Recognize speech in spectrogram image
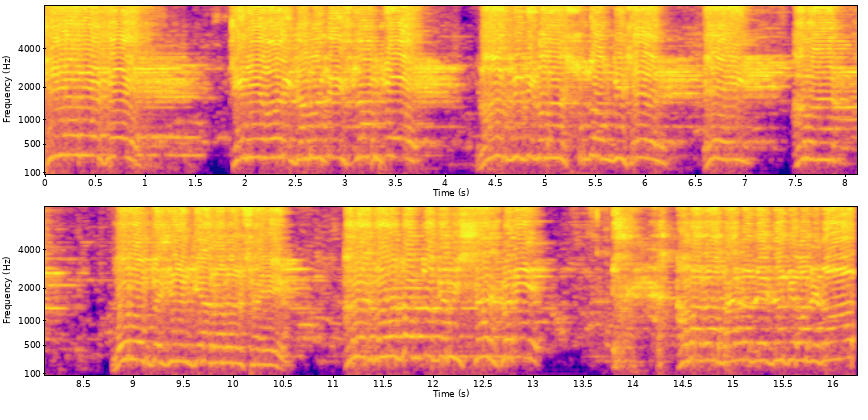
ফিরিয়ে নিয়েছে তিনি ওই জামাতে ইসলামকে রাজনীতি করার সুযোগ দিচ্ছেন এই আমার মরুম প্রেসিডেন্ট জিয়া রহমান সাহেব। আমরা গণতন্ত্রকে বিশ্বাস করি, আমরা বাংলাদেশ জাতীয়বাদী দল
